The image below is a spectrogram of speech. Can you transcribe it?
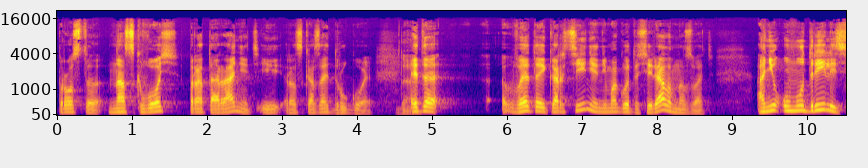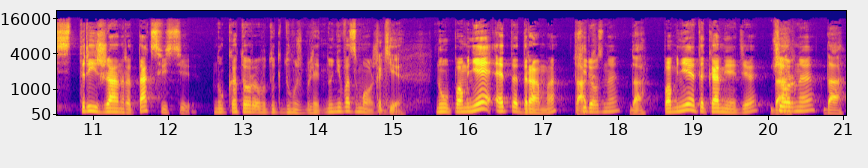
просто насквозь протаранить и рассказать другое. Да. Это в этой картине, не могу это сериалом назвать, они умудрились три жанра так свести, ну, которые, вот ты думаешь, блядь, ну невозможно. Какие? Ну, по мне, это драма Так. серьезная. Да. По мне, это комедия Да. черная. Да.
